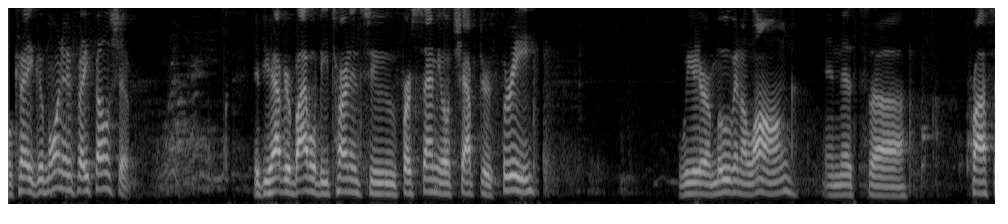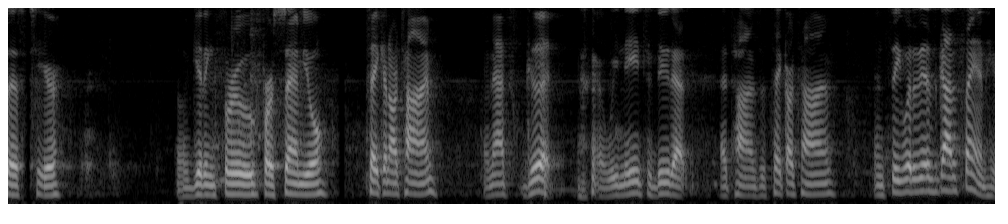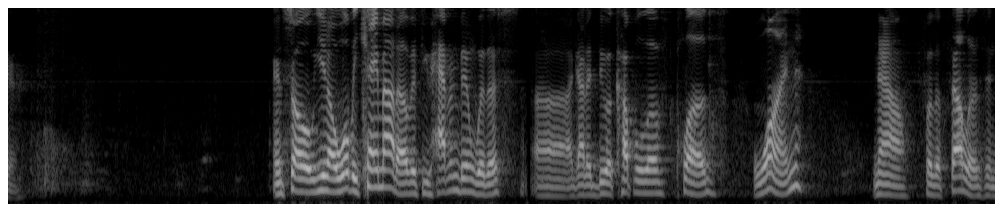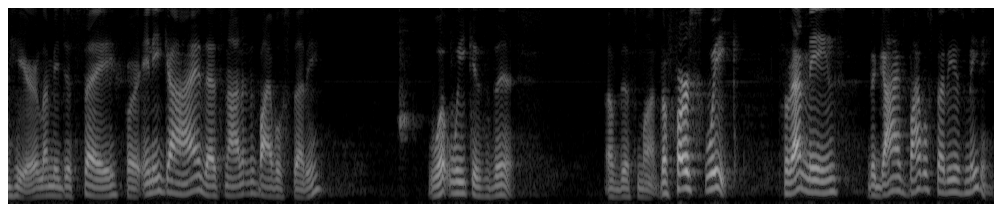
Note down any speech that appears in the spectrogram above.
Okay, good morning, Faith Fellowship. If you have your Bible, be turning to 1 Samuel chapter 3. We are moving along in this uh, process here of getting through 1 Samuel, taking our time, and that's good. we need to do that at times, just take our time and see what it is God is saying here. And so, you know, what we came out of, if you haven't been with us, uh, I got to do a couple of plugs. One, now for the fellas in here, let me just say for any guy that's not in a Bible study, what week is this of this month? The first week. So that means the guy's Bible study is meeting.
